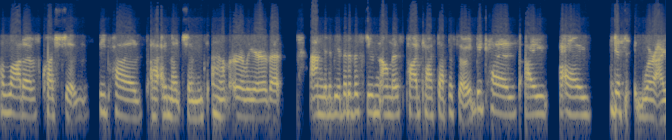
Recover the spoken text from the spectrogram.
a lot of questions because uh, I mentioned um, earlier that I'm going to be a bit of a student on this podcast episode because I, I just where I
